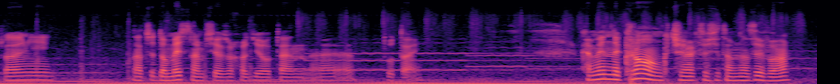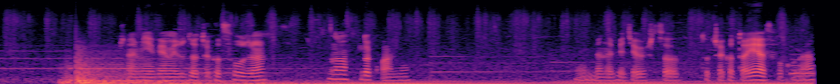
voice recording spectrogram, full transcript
przynajmniej... Znaczy domyślam się, że chodzi o ten e, tutaj. Kamienny krąg, czy jak to się tam nazywa. Przynajmniej wiem już do czego służy. No, dokładnie. I będę wiedział już co, do czego to jest w ogóle.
